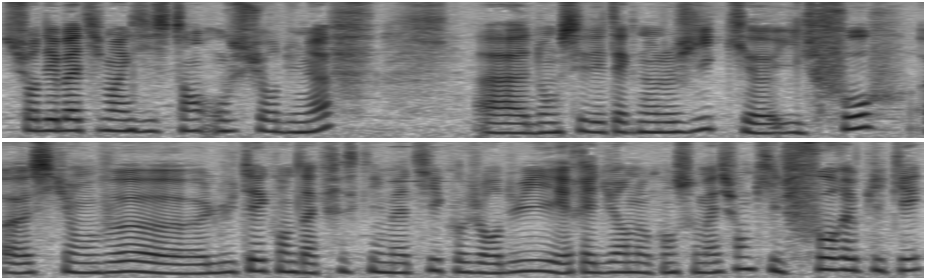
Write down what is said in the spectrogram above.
sur des bâtiments existants ou sur du neuf. Euh, donc c'est des technologies qu'il faut, si on veut lutter contre la crise climatique aujourd'hui et réduire nos consommations, qu'il faut répliquer,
